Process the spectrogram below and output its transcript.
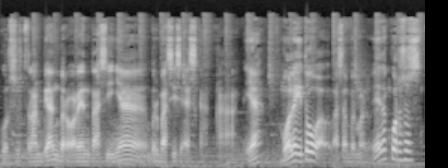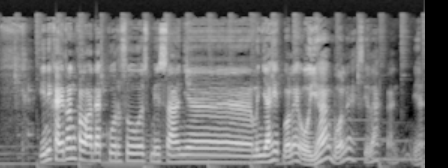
kursus keterampilan berorientasinya berbasis SKK ya. Boleh itu bahasa bermanfaat itu kursus. Ini kairan kalau ada kursus misalnya menjahit boleh? Oh ya boleh. Silahkan ya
